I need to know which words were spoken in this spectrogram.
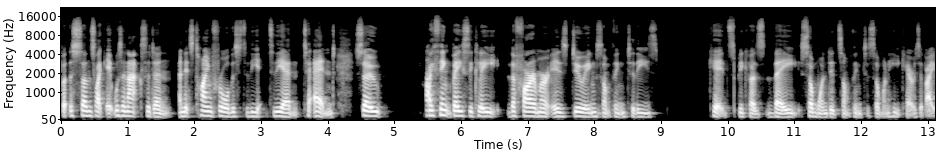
but the son's like it was an accident and it's time for all this to the to the end to end. So i think basically the farmer is doing something to these kids because they someone did something to someone he cares about.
